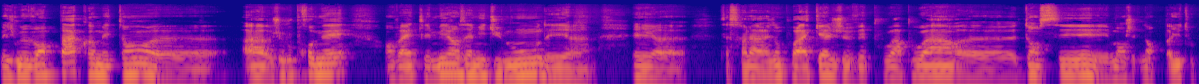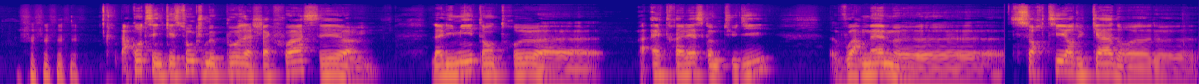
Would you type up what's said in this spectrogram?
mais je me vends pas comme étant euh, ah je vous promets on va être les meilleurs amis du monde et euh, et euh, ça sera la raison pour laquelle je vais pouvoir boire, euh, danser et manger. Non, pas du tout. Par contre, c'est une question que je me pose à chaque fois, c'est euh, la limite entre bah, être à l'aise, comme tu dis, voire même euh, sortir du cadre de,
